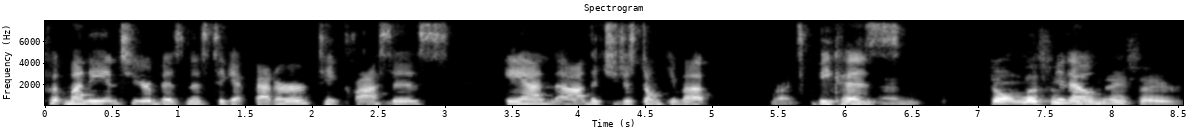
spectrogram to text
put money into your business to get better, take mm-hmm. classes, and uh, that you just don't give up Right. Because and, and don't listen you know, to the naysayers.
